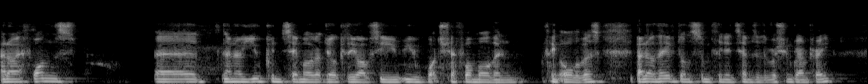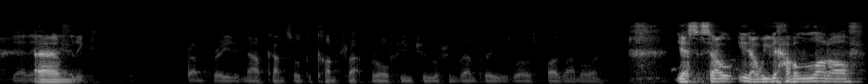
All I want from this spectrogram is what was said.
I know F1's. Uh, I know you can say more about Joe because you obviously you, you watch F1 more than I think all of us. But I know they've done something in terms of the Russian Grand Prix. Yeah, they um, Grand Prix have now cancelled the contract for all future Russian Grand Prix as well, as far as I'm aware. Yes, so you know we have a lot of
